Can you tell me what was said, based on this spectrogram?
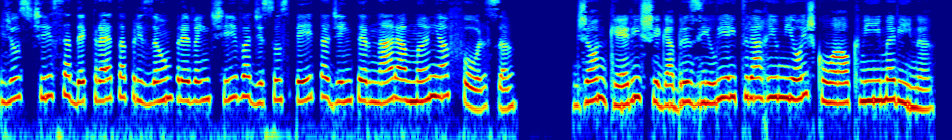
Justiça decreta prisão preventiva de suspeita de internar a mãe à força. John Kerry chega a Brasília e terá reuniões com Alckmin e Marina.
